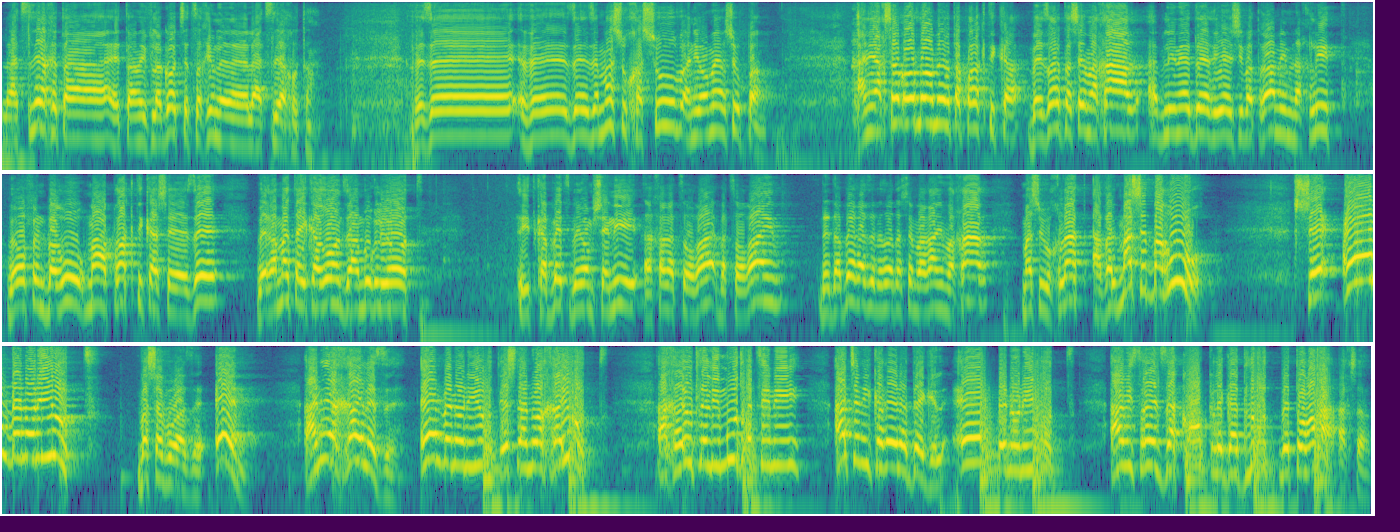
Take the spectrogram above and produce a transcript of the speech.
להצליח את, ה, את המפלגות שצריכים להצליח אותן. וזה, וזה זה משהו חשוב, אני אומר שוב פעם. אני עכשיו עוד לא אומר את הפרקטיקה, בעזרת השם מחר, בלי נדר, יהיה ישיבת רמים, נחליט באופן ברור מה הפרקטיקה שזה, ברמת העיקרון זה אמור להיות להתקבץ ביום שני אחר הצהריים, בצהריים, נדבר על זה בעזרת השם ברמים מחר, מה שיוחלט, אבל מה שברור שאין בינוניות בשבוע הזה, אין, אני אחראי לזה, אין בינוניות, יש לנו אחריות, אחריות ללימוד רציני עד שניקרא אל הדגל, אין בינוניות עם ישראל זקוק לגדלות בתורה עכשיו,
